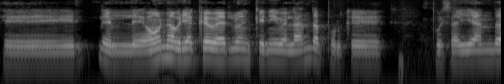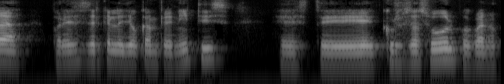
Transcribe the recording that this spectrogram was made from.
eh, el León habría que verlo en qué nivel anda, porque pues ahí anda, parece ser que le dio campeonitis, este Cruz Azul, pues bueno,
